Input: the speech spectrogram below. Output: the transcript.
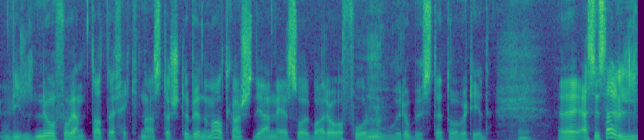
vil den jo forvente at effekten er størst til å begynne med. At kanskje de er mer sårbare og får noe robusthet over tid. Eh, Jeg synes det er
